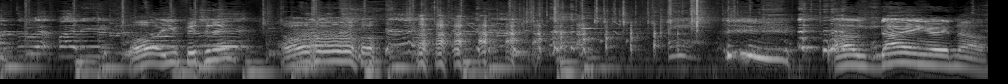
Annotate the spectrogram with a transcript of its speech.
Don't do it, buddy. Oh, are you fidgeting? Oh. I'm dying right now.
